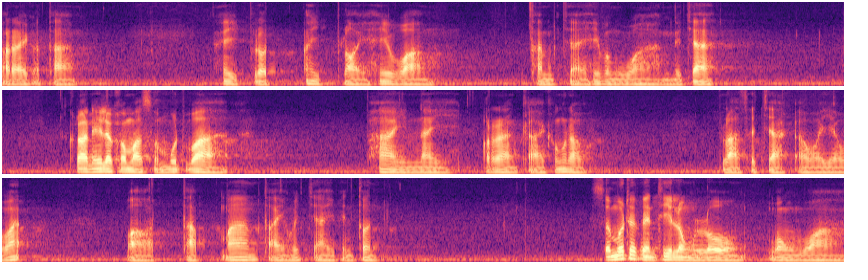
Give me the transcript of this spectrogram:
อะไรก็ตาม ให้ปลดให้ปล่อยให้วาง ทำใจให้ว่างๆนะจ๊ะ คราวนี้เราก็มาสมมุติว่า ภายในร่างกายของเรา ปราศจากอวัยวะ ปอด ตับ ม้าม ไต หัวใจเป็นต้น สมมุติว่าเป็นที่โล่งๆว่างว่าง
